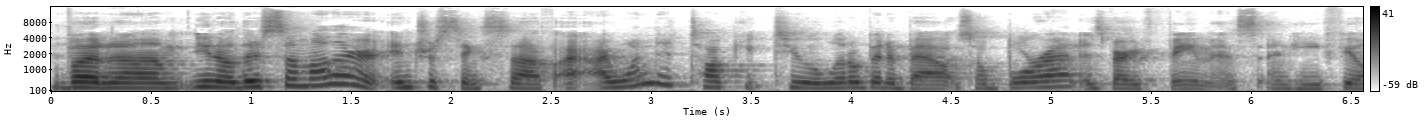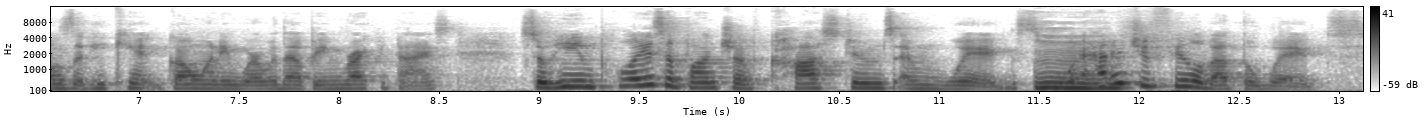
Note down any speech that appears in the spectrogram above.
But um, you know, there's some other interesting stuff. I, I wanted to talk to you a little bit about. So Borat is very famous, and he feels that he can't go anywhere without being recognized. So he employs a bunch of costumes and wigs. Wh- How did you feel about the wigs?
